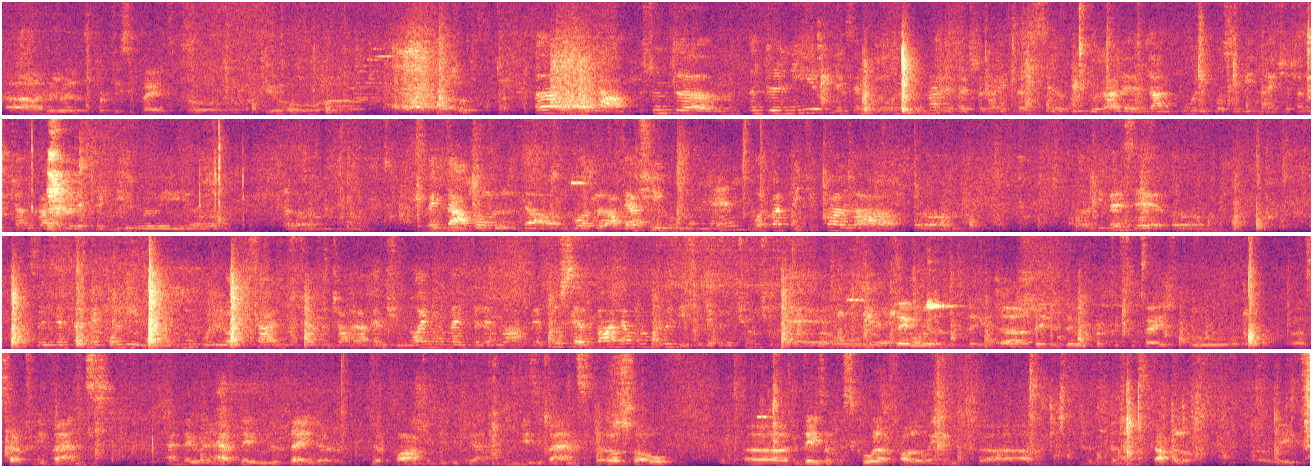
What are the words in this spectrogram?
Uh, they will participate to a few uh, Uh, Da, sunt uh, întâlniri, de exemplu, în mari personalități culturale, Dan Puric o să vină aici și atunci în cadrul respectivului spectacol, da, vor avea și un moment, vor participa la uh, uh, diverse uh, prezentări de colinde, grupurilor sale și atunci avem și noi momentele noastre, plus serbarea propriu-zise de Crăciun și de zilele they școlii. will they, uh, they, they will participate to uh, certain events and they will have they will play their, their part in these event, in these events but also uh, the days of the school are following uh, the, the, next couple of uh, weeks.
